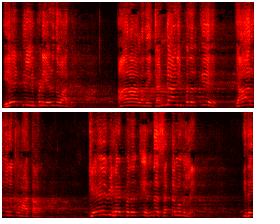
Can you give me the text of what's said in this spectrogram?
ஏட்டில் இப்படி எழுதுவார்கள். ஆனால் அதை கண்காணிப்பதற்கு யாரும் இருக்க மாட்டார் கேள்வி கேட்பதற்கு எந்த சட்டமும் இல்லை. இதை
